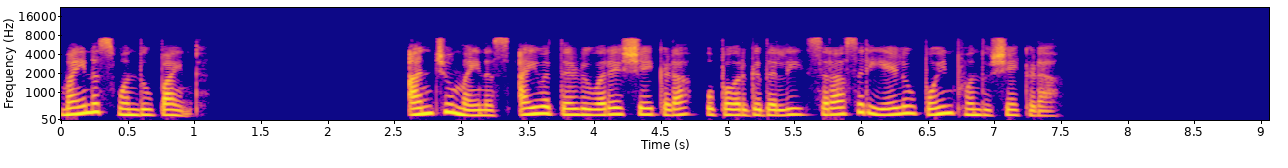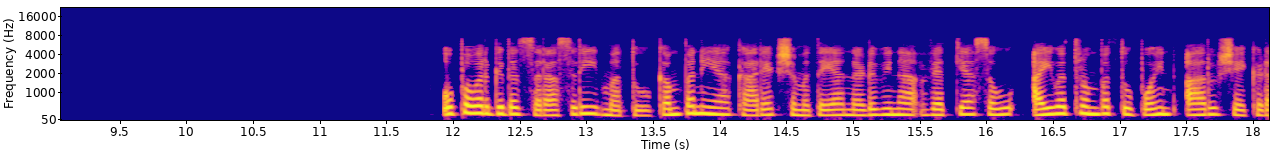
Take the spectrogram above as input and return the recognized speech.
ಮೈನಸ್ ಒಂದು ಪಾಯಿಂಟ್. ಅಂಚು ಮೈನಸ್ ಐವತ್ತೆರಡೂವರೆ ಶೇಕಡ, ಉಪವರ್ಗದಲ್ಲಿ ಸರಾಸರಿ ಏಳು ಪಾಯಿಂಟ್ ಒಂದು ಶೇಕಡ. ಉಪವರ್ಗದ ಸರಾಸರಿ ಮತ್ತು ಕಂಪನಿಯ ಕಾರ್ಯಕ್ಷಮತೆಯ ನಡುವಿನ ವ್ಯತ್ಯಾಸವು ಐವತ್ತೊಂಬತ್ತು ಪಾಯಿಂಟ್ ಆರು ಶೇಕಡ.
